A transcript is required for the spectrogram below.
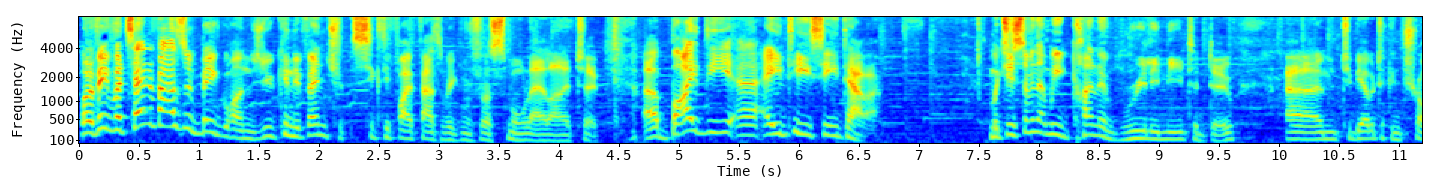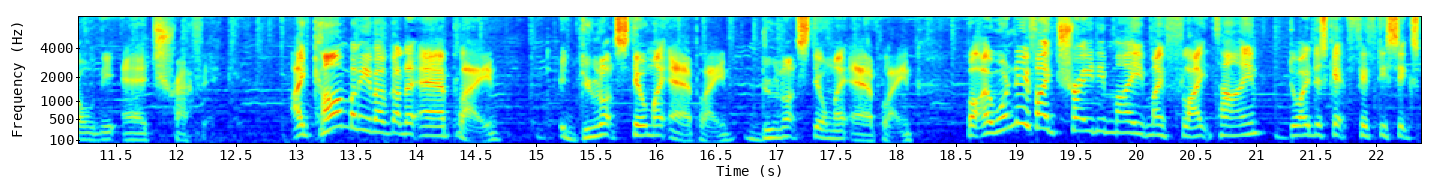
But I think for 10,000 big ones, you can eventually... 65,000 big ones for a small airliner too. Uh, buy the uh, ATC tower, which is something that we kind of really need to do um, to be able to control the air traffic. I can't believe I've got an airplane. Do not steal my airplane. Do not steal my airplane. But I wonder if I trade in my, my flight time, do I just get 56,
